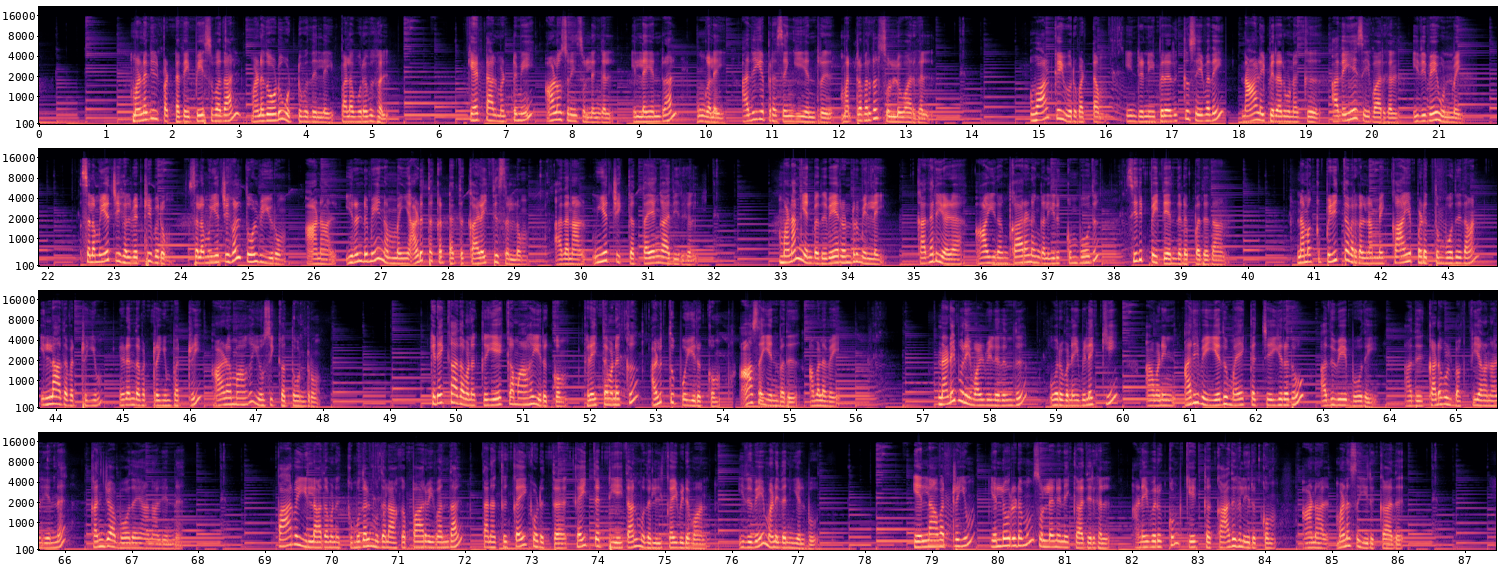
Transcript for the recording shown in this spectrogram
மனதில் பட்டதை பேசுவதால் மனதோடு ஒட்டுவதில்லை. பல உறவுகள். கேட்டால் மட்டுமே ஆலோசனை சொல்லுங்கள். இல்லையென்றால் உங்களை அதிக பிரசங்கி என்று மற்றவர்கள் சொல்லுவார்கள். வாழ்க்கை ஒரு வட்டம். இன்று நீ பிறருக்கு செய்வதை நாளை பிறர் உனக்கு அதையே செய்வார்கள். இதுவே உண்மை. சில முயற்சிகள் வெற்றி பெறும் சில முயற்சிகள் தோல்வியுறும். ஆனால் இரண்டுமே நம்மை அடுத்த கட்டத்துக்கு அழைத்து செல்லும். அதனால் முயற்சிக்க தயங்காதீர்கள். மனம் என்பது வேறொன்றும் இல்லை கதறியழ ஆயிரம் காரணங்கள் இருக்கும்போது சிரிப்பை தேர்ந்தெடுப்பதுதான். நமக்கு பிடித்தவர்கள் நம்மை காயப்படுத்தும் போதுதான் இல்லாதவற்றையும் இழந்தவற்றையும் பற்றி ஆழமாக யோசிக்க தோன்றும். கிடைக்காதவனுக்கு ஏக்கமாக இருக்கும். கிடைத்தவனுக்கு அழுத்து போயிருக்கும். ஆசை என்பது அவ்வளவே. நடைமுறை வாழ்விலிருந்து ஒருவனை விலக்கி அவனின் அறிவை எது மயக்கச் செய்கிறதோ அதுவே போதை. அது கடவுள் பக்தியானால் என்ன? கஞ்சா போதையானால் என்ன? பார்வை இல்லாதவனுக்கு முதல் முதலாக பார்வை வந்தால் தனக்கு கை கொடுத்த கைத்தட்டியை தான் முதலில் கைவிடுவான். இதுவே மனிதன் இயல்பு. எல்லாவற்றையும் எல்லோரிடமும் சொல்ல நினைக்காதீர்கள். அனைவருக்கும் கேட்க காதுகள் இருக்கும். ஆனால் மனசு இருக்காது.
